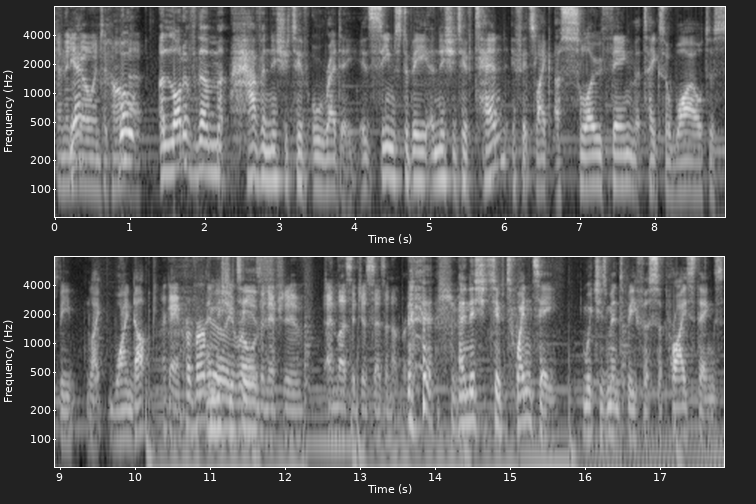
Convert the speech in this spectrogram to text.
And then you go into combat. Well, a lot of them have initiative already. It seems to be initiative 10 if it's like a slow thing that takes a while to speed, like wind up. okay, proverbially initiative. rolls initiative unless it just says a number. initiative 20, which is meant to be for surprise things,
